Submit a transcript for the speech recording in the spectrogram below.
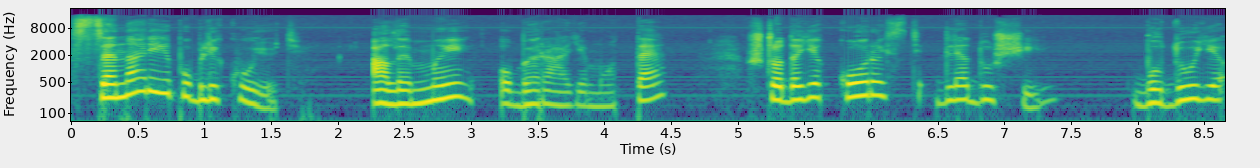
Сценарії публікують, але ми обираємо те, що дає користь для душі будує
